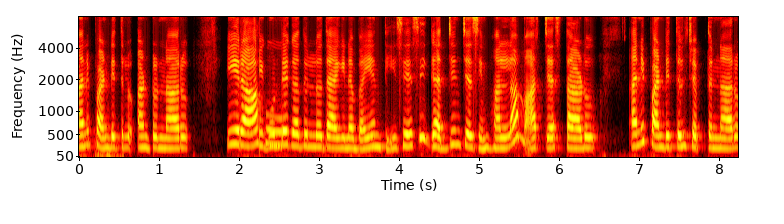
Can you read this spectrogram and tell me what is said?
అని పండితులు అంటున్నారు. ఈ రాహు గుండె గదుల్లో దాగిన భయం తీసేసి గర్జించే సింహంలా మార్చేస్తాడు అని పండితులు చెప్తున్నారు.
